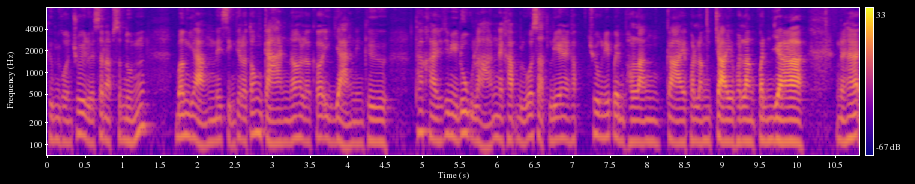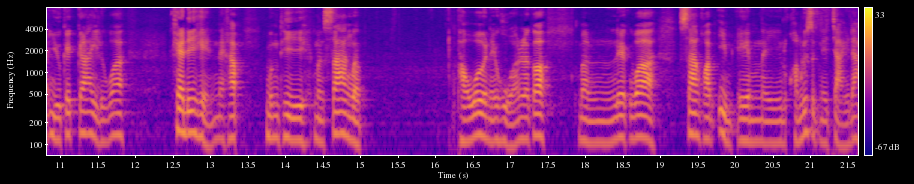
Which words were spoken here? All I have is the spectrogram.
คือมีคนช่วยเหลือสนับสนุน บางอย่างในสิ่งที่เราต้องการเนาะแล้วก็อีกอย่างหนึ่งคือ ถ้าใครที่มีลูกหลานนะครับหรือว่าสัตว์เลี้ยงนะครับช่วงนี้เป็นพลังกายพลังใจ พลังปัญญานะฮะอยู่ใกล้ๆ หรือว่าแค่ได้เห็นนะครับ บางทีมันสร้างแบบ power ในหัวแล้วก็มันเรียกว่าสร้างความอิ่มเอมในความรู้สึกในใจได้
